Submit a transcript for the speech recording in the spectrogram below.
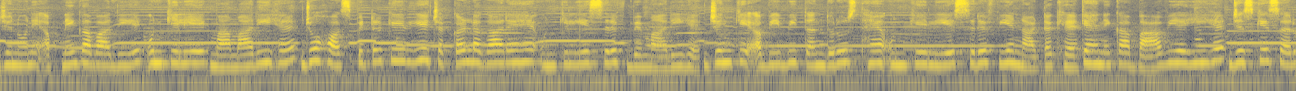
जिन्होंने अपने गवा दिए उनके लिए एक महामारी है जो हॉस्पिटल के लिए चक्कर लगा रहे हैं, उनके लिए सिर्फ़ बीमारी है। जिनके अभी भी तंदुरुस्त हैं, उनके लिए सिर्फ़ ये नाटक है। कहने का भाव यही है, जिसके सर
